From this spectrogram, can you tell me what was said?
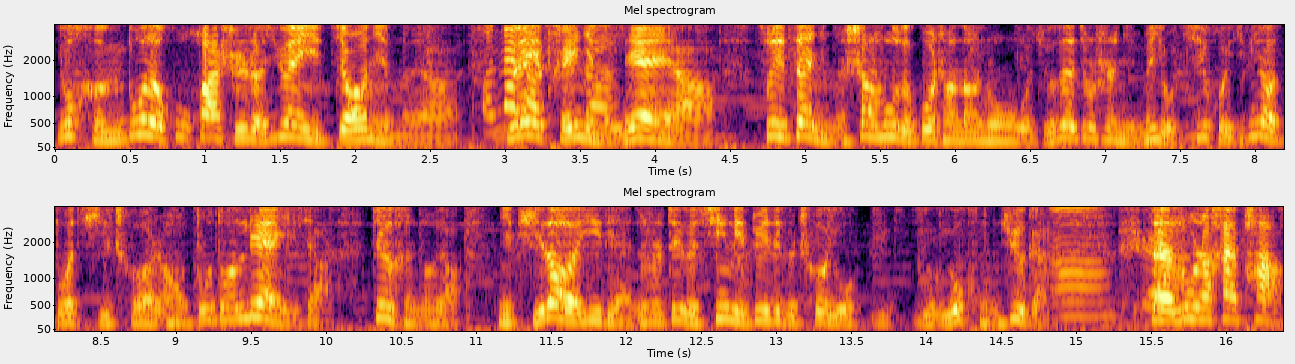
有很多的护花使者愿意教你们呀，愿意陪你们练呀。所以在你们上路的过程当中，我觉得就是你们有机会一定要多骑车，然后多多练一下，这个很重要。你提到的一点，就是这个心里对这个车有有有有恐惧感，嗯，是啊在路上害怕，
